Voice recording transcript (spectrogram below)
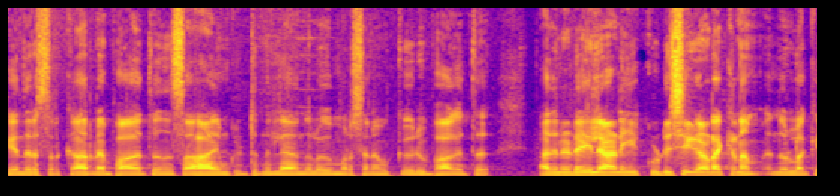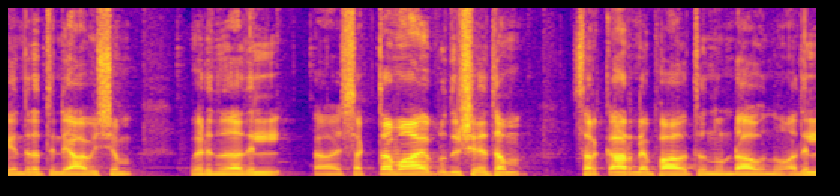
കേന്ദ്ര സർക്കാരിന്റെ ഭാഗത്തു നിന്ന് സഹായം കിട്ടുന്നില്ല എന്നുള്ള വിമർശനമൊക്കെ ഒരു ഭാഗത്ത്. അതിനിടയിലാണ് ഈ കുടിശ്ശിക അടക്കണം എന്നുള്ള കേന്ദ്രത്തിന്റെ ആവശ്യം വരുന്നത്. അതിൽ ശക്തമായ പ്രതിഷേധം സർക്കാരിന്റെ ഭാഗത്തു നിന്നുണ്ടാവുന്നു. അതിൽ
